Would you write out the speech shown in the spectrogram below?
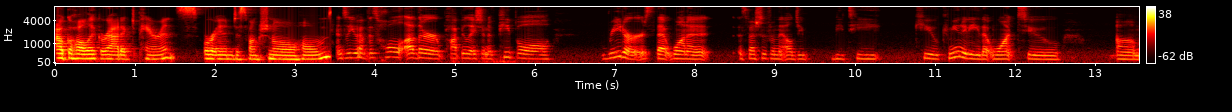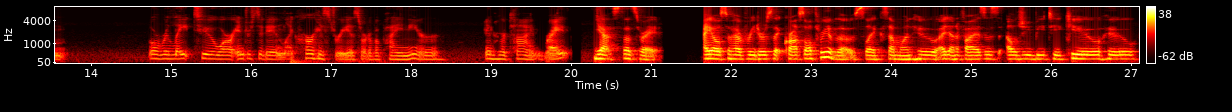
alcoholic or addict parents or in dysfunctional homes. And so you have this whole other population of people, readers that want to, especially from the LGBTQ community, that want to um, or relate to or are interested in like her history as sort of a pioneer in her time, right? Yes, that's right. I also have readers that cross all three of those, like someone who identifies as LGBTQ, who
